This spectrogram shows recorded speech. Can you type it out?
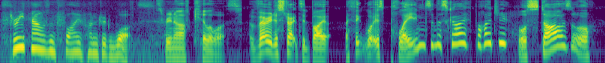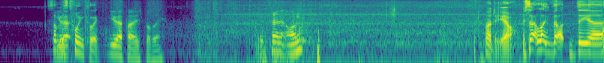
3,500 watts. Three and a half kilowatts. Very distracted by, I think, what is planes in the sky behind you? Or stars, or something's twinkling. UFOs probably. We'll turn it on. Bloody hell. Is that like the, the, uh,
